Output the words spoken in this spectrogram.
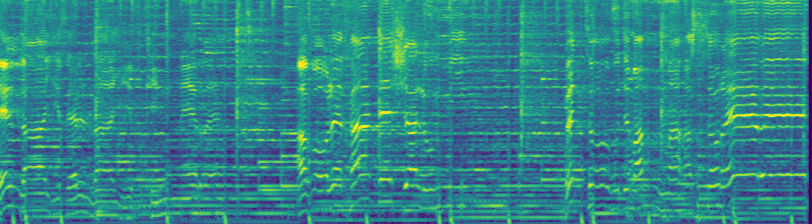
אלייך, אלייך כנרת. אבוא לחדש שלומי בטוב דממה השוררת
